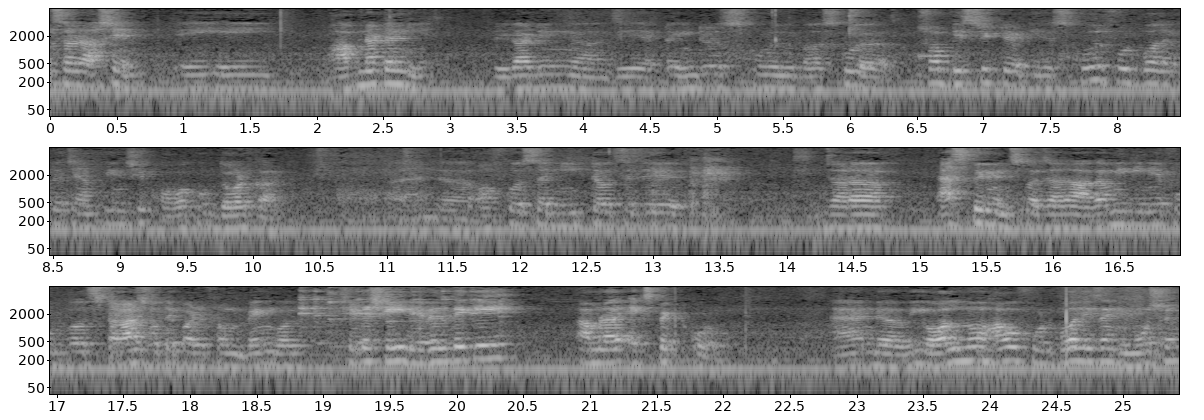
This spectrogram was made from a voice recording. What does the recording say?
স্যার আসেন এই এই ভাবনাটা নিয়ে রিগার্ডিং যে একটা ইন্টার স্কুল বা স্কুল সব ডিস্ট্রিক্টে আর কি স্কুল ফুটবল একটা চ্যাম্পিয়নশিপ হওয়া খুব দরকার। অ্যান্ড অফকোর্স স্যার নিডটা হচ্ছে যে যারা অ্যাসপিরেন্টস বা যারা আগামী দিনে ফুটবল স্টার্স হতে পারে ফ্রম বেঙ্গল সেটা সেই লেভেল থেকেই আমরা এক্সপেক্ট করব। And we all know how football is an emotion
